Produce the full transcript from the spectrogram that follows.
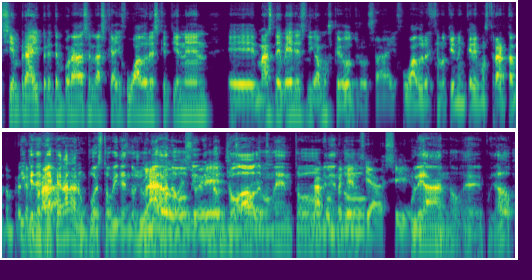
siempre hay pretemporadas en las que hay jugadores que tienen eh, más deberes, digamos, que otros. Hay jugadores que no tienen que demostrar tanto en pretemporada. Y que tendría que ganar un puesto viviendo Juliano, viviendo Joao de momento, la competencia, sí. Julián, ¿no? Eh, cuidado.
